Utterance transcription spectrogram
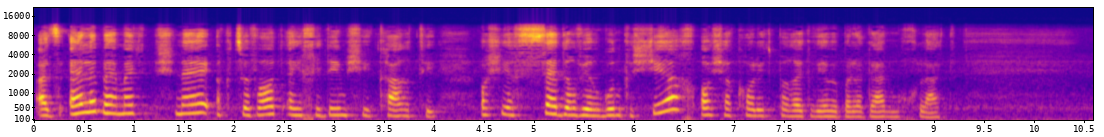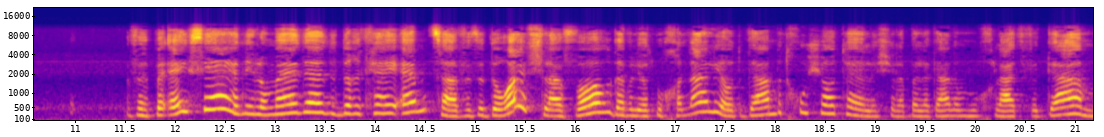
אז אלה באמת שני הקצוות היחידים שהכרתי. או שיהיה סדר וארגון קשיח, או שהכל יתפרק ויהיה בבלגן מוחלט. וב-ACA אני לומדת דרכי אמצע, וזה דורש לעבור, גם להיות מוכנה להיות גם בתחושות האלה של הבלגן המוחלט, וגם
